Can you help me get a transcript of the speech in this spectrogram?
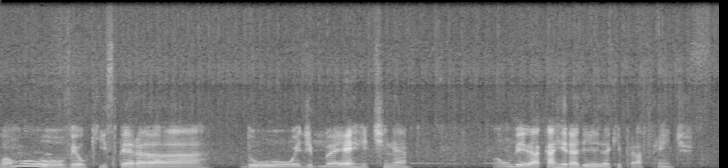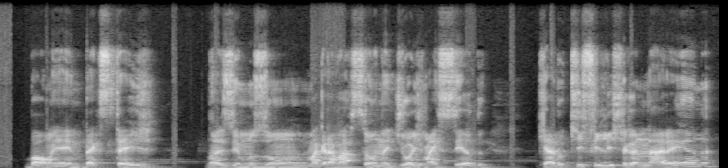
vamos ver o que espera do Ed Barrett, né? Vamos ver a carreira dele daqui pra frente. Bom, e aí no backstage, nós vimos um- uma gravação né, de hoje mais cedo, que era o Keith Lee chegando na arena,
